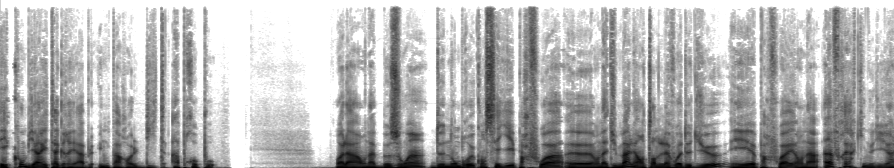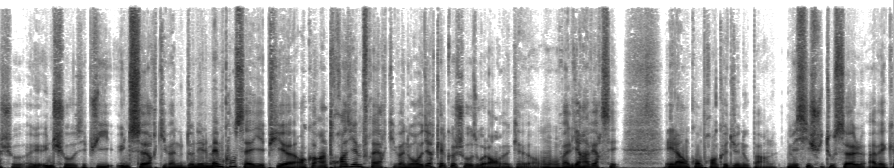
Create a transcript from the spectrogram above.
et combien est agréable une parole dite à propos. Voilà, on a besoin de nombreux conseillers. Parfois, euh, on a du mal à entendre la voix de Dieu, et euh, parfois, on a un frère qui nous dit une chose, et puis une sœur qui va nous donner le même conseil, et puis euh, encore un troisième frère qui va nous redire quelque chose, ou alors on va lire un verset. Et là, on comprend que Dieu nous parle. Mais si je suis tout seul avec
